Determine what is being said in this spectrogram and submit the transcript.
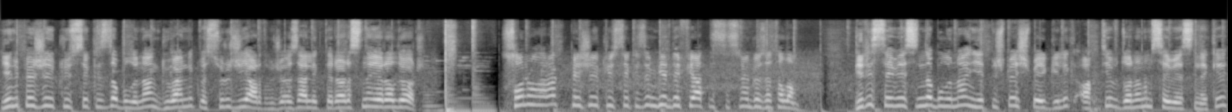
yeni Peugeot 208'de bulunan güvenlik ve sürücü yardımcı özellikleri arasında yer alıyor. Son olarak Peugeot 208'in bir de fiyat listesine göz atalım. Giriş seviyesinde bulunan 75 beygirlik aktif donanım seviyesindeki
